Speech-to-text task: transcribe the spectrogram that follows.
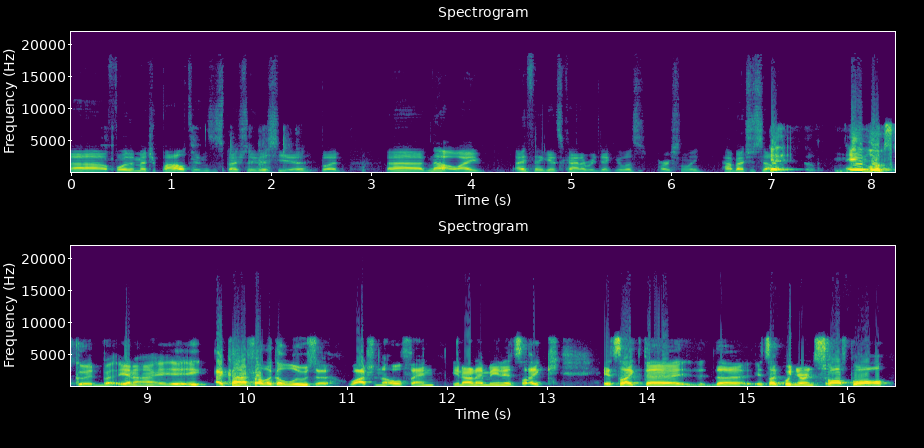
uh, for the Metropolitans, especially this year. But uh, no, I I think it's kind of ridiculous, personally. How about yourself? It, it looks good, but you know, I I kind of felt like a loser watching the whole thing. You know what I mean? It's like it's like the the it's like when you're in softball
